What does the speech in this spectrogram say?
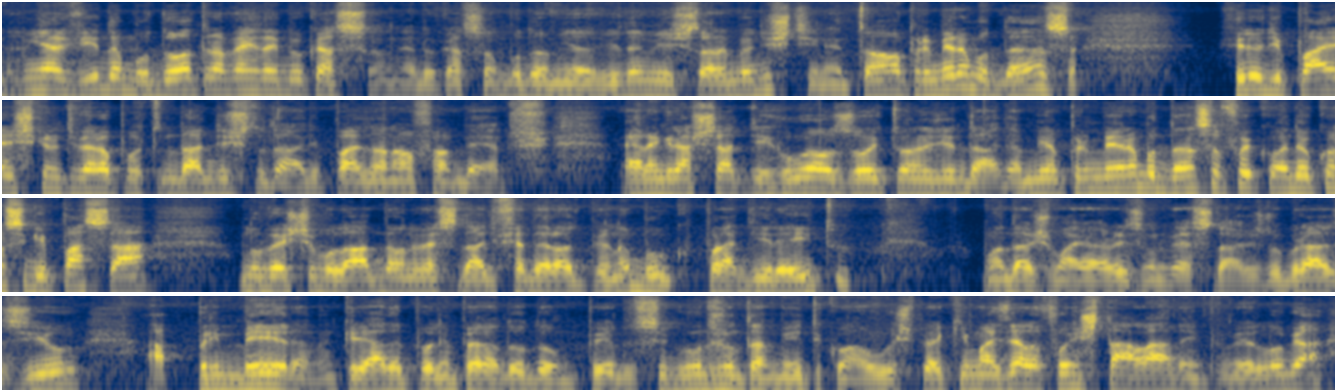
minha vida mudou através da educação. Né? A educação mudou a minha vida, a minha história, meu destino. Então, a primeira mudança filho de pais que não tiveram oportunidade de estudar, de pais analfabetos. Era engraxado de rua aos oito anos de idade. A minha primeira mudança foi quando eu consegui passar no vestibular da Universidade Federal de Pernambuco para Direito, uma das maiores universidades do Brasil, a primeira, né, criada pelo imperador Dom Pedro II, juntamente com a USP aqui, mas ela foi instalada em primeiro lugar.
